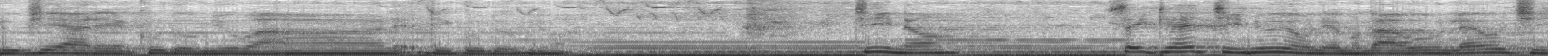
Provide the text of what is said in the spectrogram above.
လူဖြစ်ရတဲ့ကုသိုလ်မျိုးပါတဲ့ဒီကုသိုလ်မျိုးပါကြည့်နော်စိတ်แท้ကြည်နူးယုံနဲ့မကဘူးလက်ဥချီ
